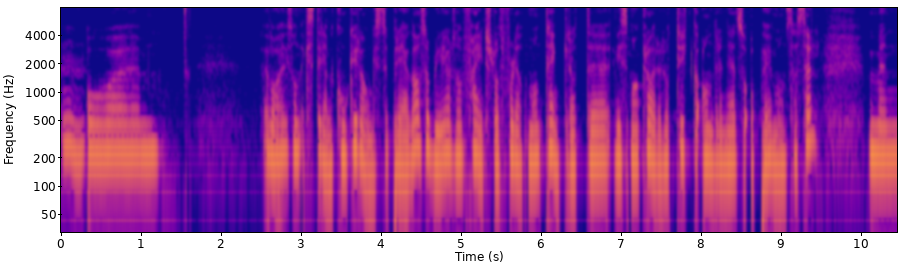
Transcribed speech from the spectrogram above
mm. Og eh, det var sånn ekstremt konkurranseprega, og så blir det helt sånn feilslått fordi at man tenker at eh, hvis man klarer å trykke andre ned, så opphøyer man seg selv. Men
